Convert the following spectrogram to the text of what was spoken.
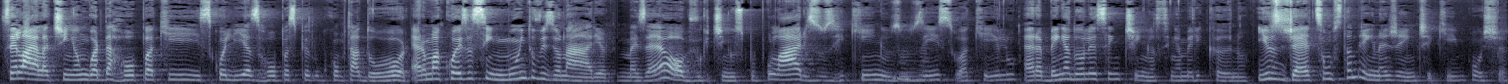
sei lá, ela tinha um guarda-roupa que escolhia as roupas pelo computador. Era uma coisa assim, muito visionária. Mas é óbvio que tinha os populares, os riquinhos, os isso, aquilo. Era bem adolescentinho, assim, americano. E os Jetsons também, né, gente? Que, poxa,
